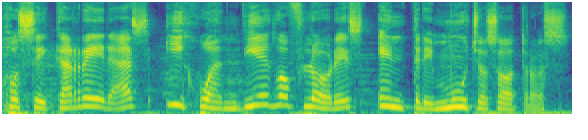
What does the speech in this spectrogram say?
José Carreras y Juan Diego Flores, entre muchos otros.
